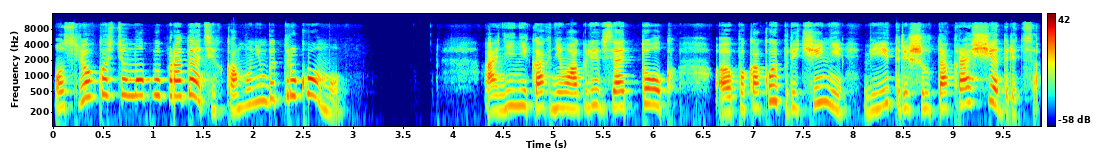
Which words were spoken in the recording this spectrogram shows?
он с легкостью мог бы продать их кому-нибудь другому. Они никак не могли взять толк, э, по какой причине Виит решил так расщедриться.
